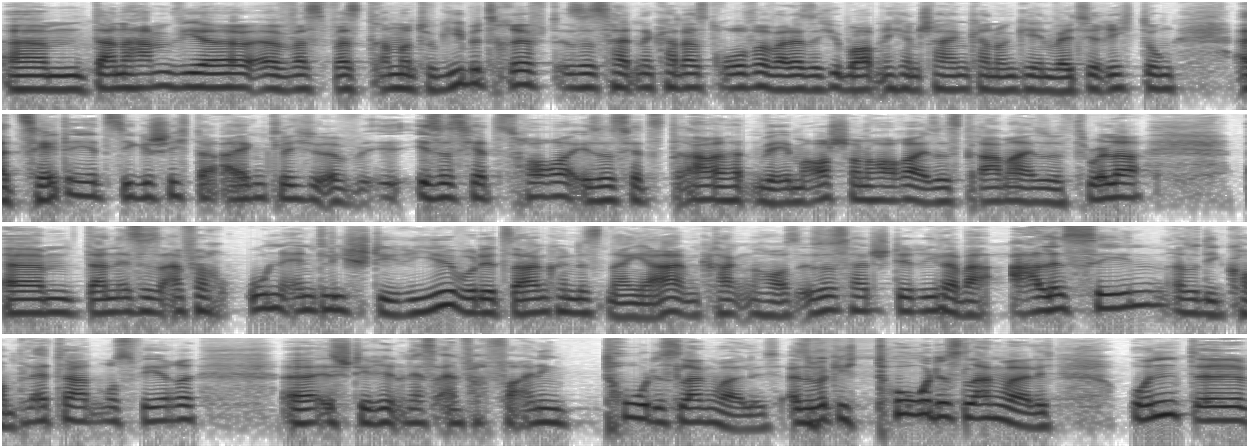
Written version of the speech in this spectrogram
Ähm, dann haben wir, äh, was, was Dramaturgie betrifft, ist es halt eine Katastrophe, weil er sich überhaupt nicht entscheiden kann und geht in welche Richtung. Erzählt er jetzt die Geschichte eigentlich? Äh, Ist es jetzt Horror? Ist es jetzt Drama? Hatten wir eben auch schon Horror? Ist es Drama? Ist es Thriller? Ähm, dann ist es einfach unendlich steril, wo du jetzt sagen könntest, na ja, im Krankenhaus ist es halt steril, aber alle Szenen, also die komplette Atmosphäre äh, ist steril und er ist einfach vor allen Dingen todeslangweilig. Also wirklich todeslangweilig. Und äh,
